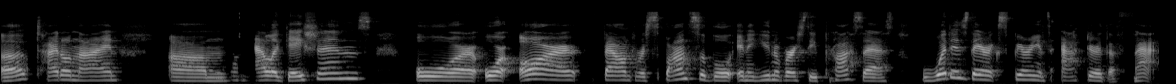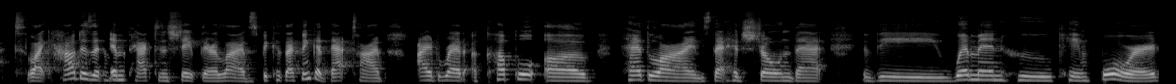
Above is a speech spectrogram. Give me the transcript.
of Title IX um, allegations or or are found responsible in a university process, what is their experience after the fact? Like, how does it impact and shape their lives? Because I think at that time, I'd read a couple of headlines that had shown that the women who came forward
